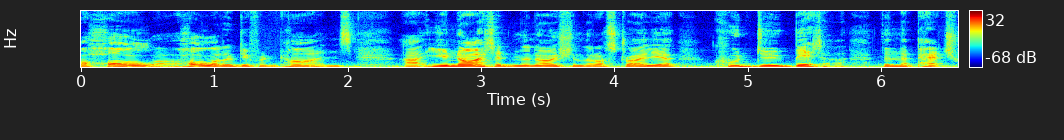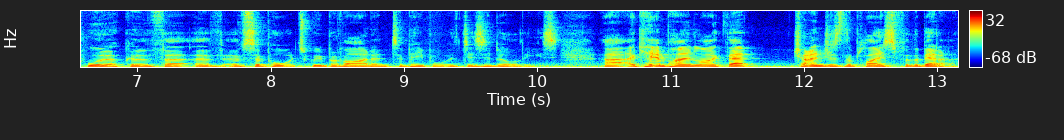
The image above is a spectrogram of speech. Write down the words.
a whole a whole lot of different kinds, uh, united in the notion that Australia could do better than the patchwork of, uh, of, of supports we provided to people with disabilities. Uh, a campaign like that changes the place for the better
